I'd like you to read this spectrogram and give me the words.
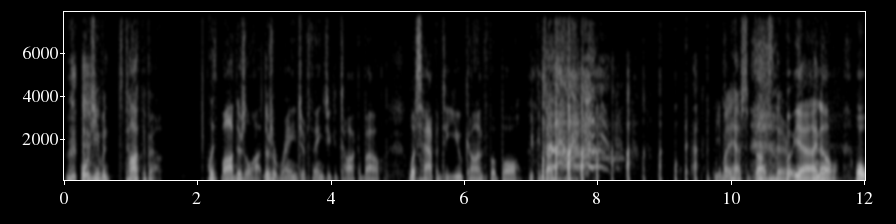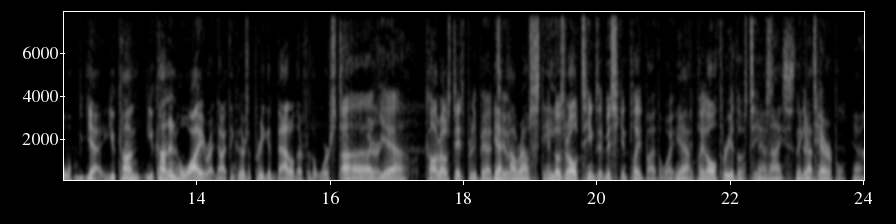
what would you even talk about? With Bob, there's a lot. There's a range of things you could talk about. What's happened to UConn football? We could talk. you might have some thoughts there. Well, yeah, I know. Well, yeah, UConn, UConn and Hawaii right now. I think there's a pretty good battle there for the worst team. in Uh, yeah, Colorado State's pretty bad too. Yeah, too. Colorado State. and those are all teams that Michigan played. By the way, Yeah. they played all three of those teams. yeah, nice. They that. terrible. Yeah.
